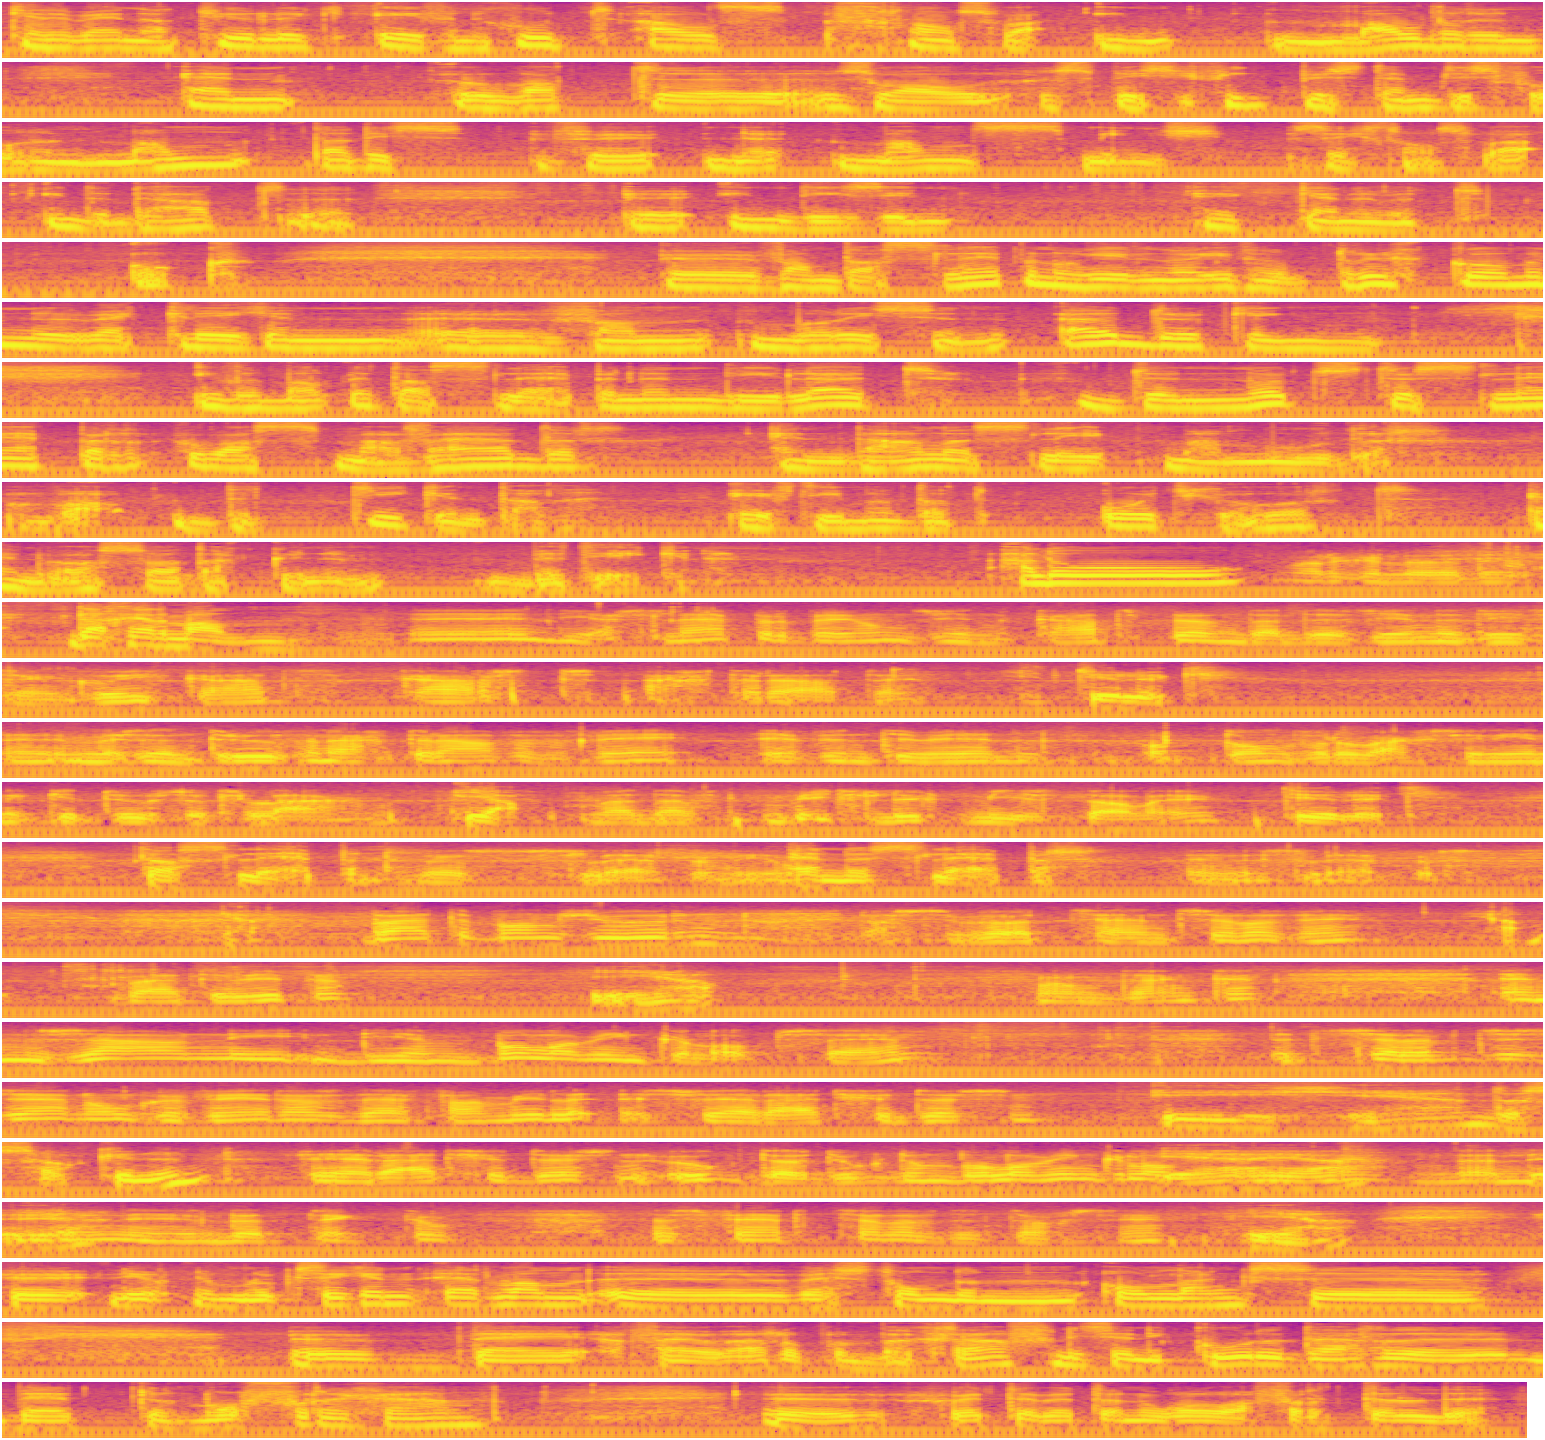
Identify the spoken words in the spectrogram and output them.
kennen wij natuurlijk even goed als François in Malderen. En wat eh, zoal specifiek bestemd is voor een man, dat is een mansminch, zegt François. Inderdaad, eh, eh, in die zin kennen we het ook. Eh, van dat slijpen nog even, nog even op terugkomen. Wij kregen eh, van Maurice een uitdrukking in verband met dat slijpen. En die luidt: De noodste slijper was mijn vader en daarna sleep mijn moeder. Wat betekent dat? Heeft iemand dat ooit gehoord? En wat zou dat kunnen betekenen? Hallo, Morgen, Lode. dag Herman. Eh, die slijper bij ons in de kaartspel, dat is een die zijn goede kaart kaarst achteruit. Hè. Ja, tuurlijk. Eh, met zijn troeven achteraf eventueel op het onverwachts in één keer toe te slagen. Ja. Maar dat mislukt meestal, hè. Tuurlijk. Dat slijpen. Dat is een slijper, niet En een slijper. en een slijper. Ja. Buiten bonjouren, dat is het zijn het zelf, hè. Ja. Buiten wippen, Ja. danken. En zou niet die een bollewinkel op zijn, hetzelfde zijn ongeveer als de familie is ver uitgedussen. Ja, dat zou kunnen. Uitgedussen, ook, dat doet ook een bollewinkel op. Ja, ja. Dat, is- Ja. nee, dat, toch, dat is ver hetzelfde toch, hè. Ja, Eh nu, nu moet ik zeggen, Herman, eh, wij stonden onlangs eh, bij, enfin, we waren op een begrafenis en ik hoorde daar bij ten offeren gaan. Eh weet, hij werd daar nogal wat vertelde.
